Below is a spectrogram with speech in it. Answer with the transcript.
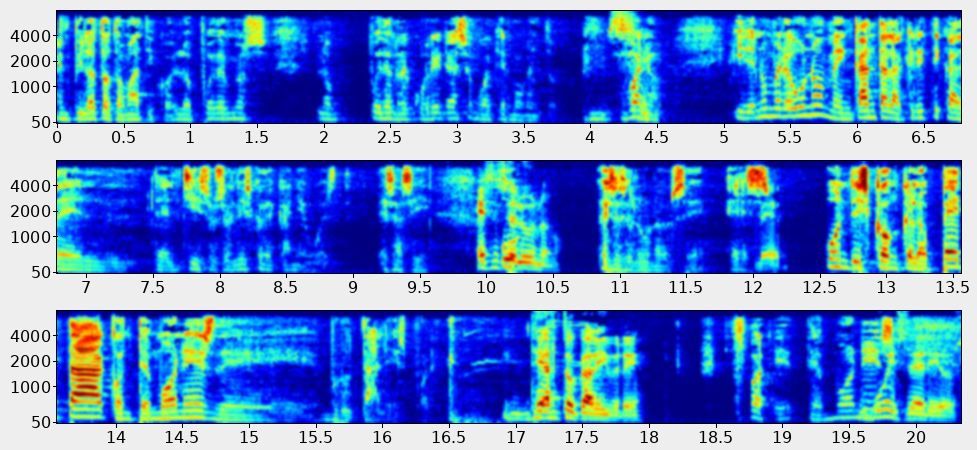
En piloto automático, ¿eh? lo podemos, lo pueden recurrir a eso en cualquier momento. Bueno, y de número uno me encanta la crítica del, del Jesus, el disco de Kanye West. Es así. Ese es el uno. Ese es el uno, sí. Es un discón que lo peta con temones de brutales. Por, De alto calibre. Temones. Muy serios.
